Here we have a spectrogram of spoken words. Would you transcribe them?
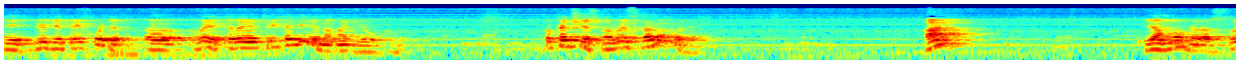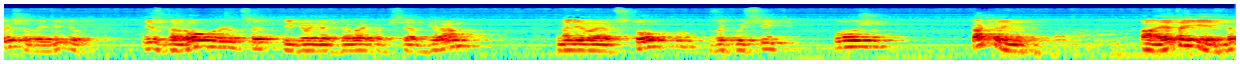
И люди приходят, э, вы когда-нибудь приходили на могилку? Только честно, вы здоровались? А? Я много раз слышал и видел, и здороваются, и говорят, давай по 50 грамм, наливают стопку, закусить позже. Так или нет? А, это есть, да?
